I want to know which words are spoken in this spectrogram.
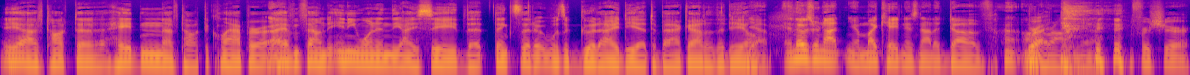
Yeah, I've talked to Hayden, I've talked to Clapper. I haven't found anyone in the IC that thinks that it was a good idea to back out of the deal. Yeah. And those are not, you know, Mike Hayden is not a dove on Right. Iran. You know? For sure.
